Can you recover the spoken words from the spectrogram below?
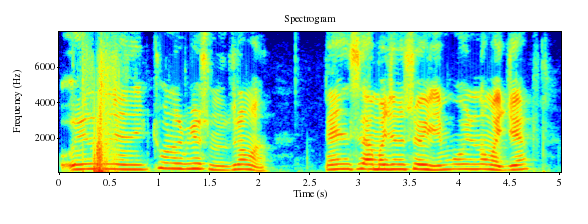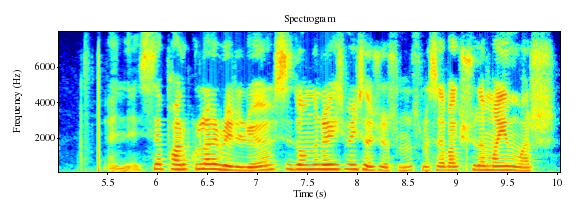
Oyunun yani çoğunuz biliyorsunuzdur ama ben size amacını söyleyeyim. Oyunun amacı yani size parkurlar veriliyor. Siz de onlara geçmeye çalışıyorsunuz. Mesela bak şurada mayın var.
